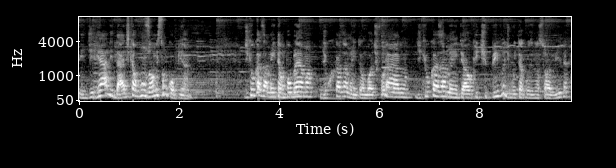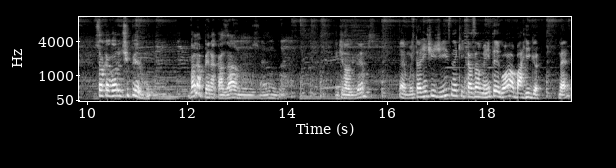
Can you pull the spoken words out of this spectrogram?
de realidade que alguns homens estão copiando de que o casamento é um problema, de que o casamento é um bote furado, de que o casamento é algo que te priva de muita coisa na sua vida. Só que agora eu te pergunto, vale a pena casar no mundo em que nós vivemos? É, muita gente diz, né, que casamento é igual a barriga, né?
